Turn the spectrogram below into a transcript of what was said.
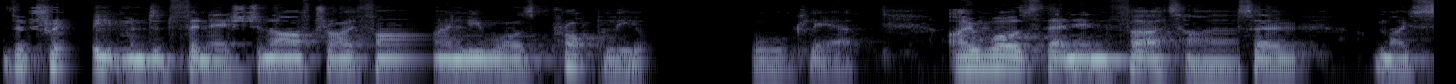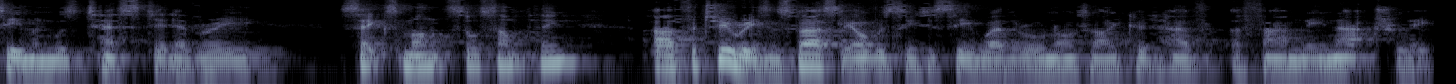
the treatment had finished and after I finally was properly all clear, I was then infertile. So my semen was tested every six months or something uh, for two reasons. Firstly, obviously to see whether or not I could have a family naturally.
